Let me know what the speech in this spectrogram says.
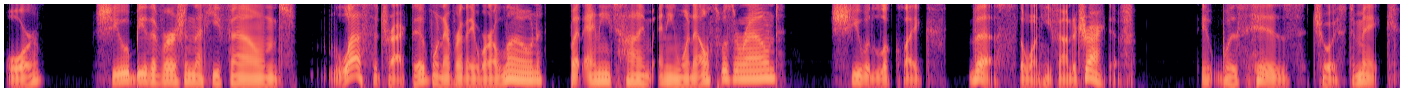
or she would be the version that he found less attractive whenever they were alone, but anytime anyone else was around, she would look like this, the one he found attractive. It was his choice to make.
